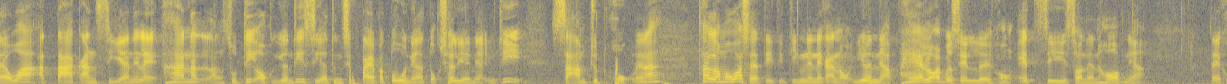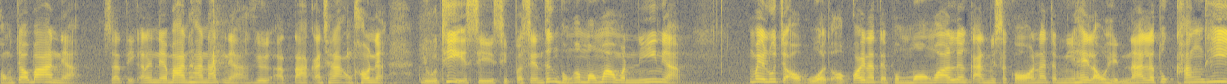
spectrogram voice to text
แต่ว่าอัตราการเสียนี่แหละ 5 นัดหลังสุดที่ออกเยือนที่เสียถึง 18 ประตูเนี่ยตกเฉลี่ยเนี่ยอยู่ที่ 3.6 เลยนะ ถ้าเรามาวัดสถิติจริงๆในการออกเยือนเนี่ยแพ้ร้อยเปอร์เซ็นต์เลยของ SC s o n n e n h o f เนี่ยแต่ของเจ้าบ้านเนี่ยสถิติการเล่นในบ้าน 5 นัดเนี่ยคืออัตราการชนะของเขาเนี่ยอยู่ที่ 40%ซึ่งผมก็มองว่าวันนี้เนี่ยไม่รู้จะออกหัวออกก้อยนะ แต่ผมมองว่าเรื่องการมีสกอร์น่าจะมีให้เราเห็นนะ แล้วทุกครั้งที่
